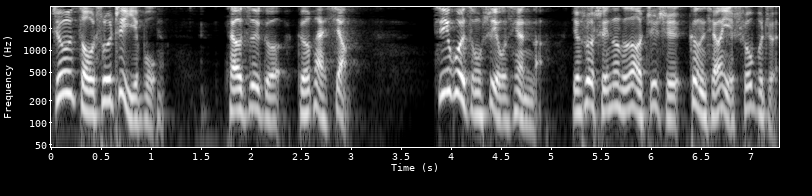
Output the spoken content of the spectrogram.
只有走出了这一步，才有资格格外相。机会总是有限的，要说谁能得到支持更强，也说不准。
